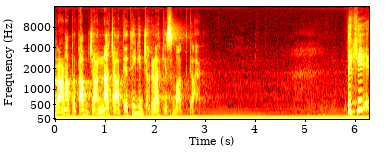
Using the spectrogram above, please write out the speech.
राणा प्रताप जानना चाहते थे कि झगड़ा किस बात का है। देखिए,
